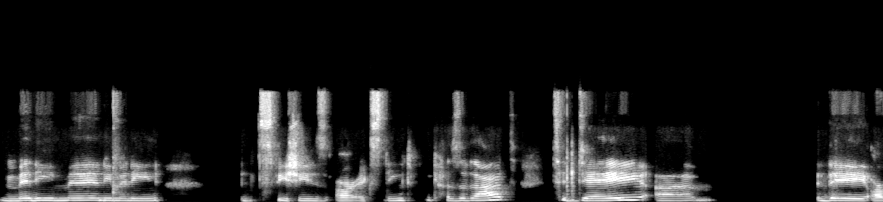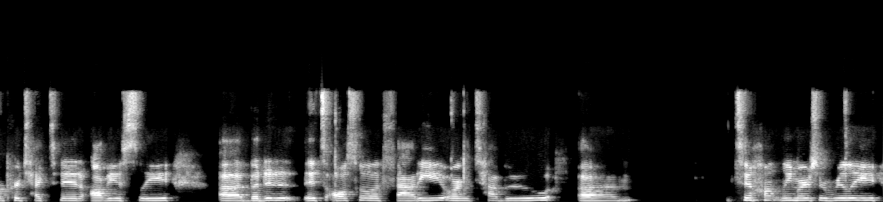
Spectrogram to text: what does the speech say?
many, many, many species are extinct because of that. Today, um, they are protected, obviously, uh, but it, it's also a fady or a taboo um, to hunt lemurs or really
